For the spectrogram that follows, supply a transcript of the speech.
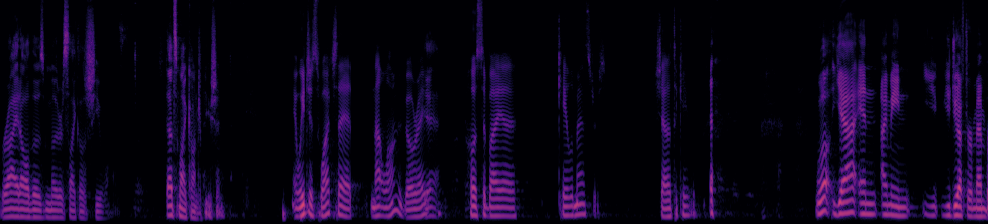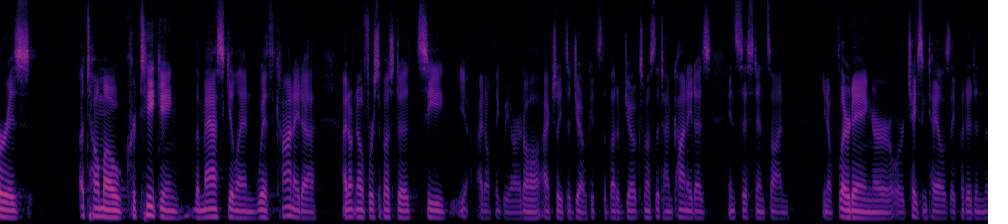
ride all those motorcycles she wants. That's my contribution. And we just watched that not long ago, right? Yeah. Hosted by uh, Caleb Masters. Shout out to Caleb. Well, yeah, and I mean, you, you do have to remember is Otomo critiquing the masculine with Kaneda. I don't know if we're supposed to see. Yeah, I don't think we are at all. Actually, it's a joke. It's the butt of jokes most of the time. Kaneda's insistence on, you know, flirting or or chasing tail, as they put it in the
